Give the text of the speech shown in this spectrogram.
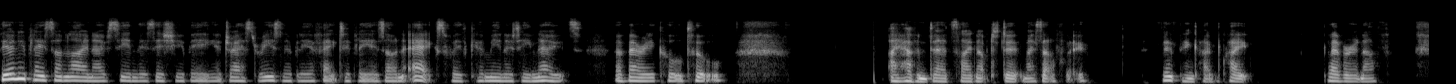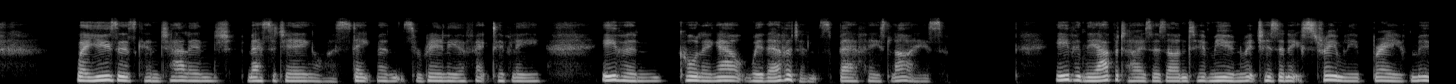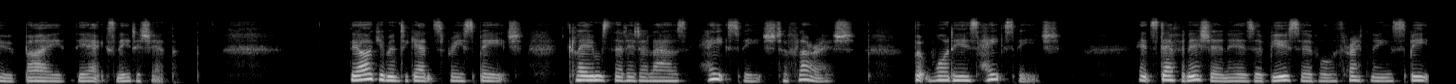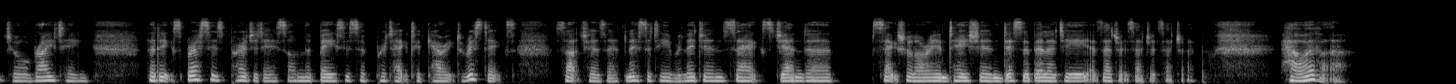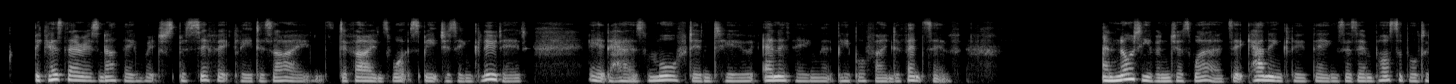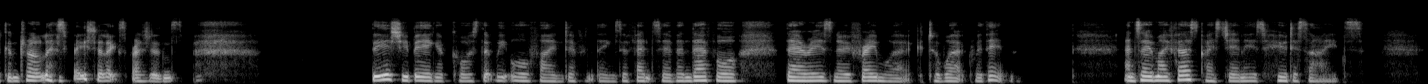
The only place online I've seen this issue being addressed reasonably effectively is on X with community notes, a very cool tool. I haven't dared sign up to do it myself though. I don't think I'm quite clever enough. Where users can challenge messaging or statements really effectively even calling out with evidence barefaced lies. Even the advertisers aren't immune, which is an extremely brave move by the X leadership. The argument against free speech claims that it allows hate speech to flourish. But what is hate speech? Its definition is abusive or threatening speech or writing that expresses prejudice on the basis of protected characteristics such as ethnicity, religion, sex, gender, sexual orientation, disability, etc., etc., etc. However, because there is nothing which specifically designs defines what speech is included, it has morphed into anything that people find offensive and not even just words. It can include things as impossible to control as facial expressions. The issue being, of course, that we all find different things offensive, and therefore there is no framework to work within. And so, my first question is who decides?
